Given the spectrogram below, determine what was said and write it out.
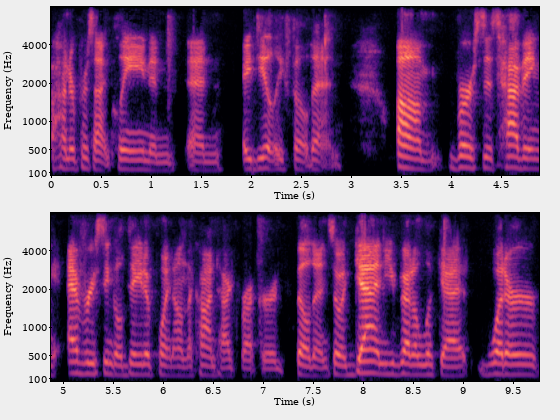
100% clean and and ideally filled in um, versus having every single data point on the contact record filled in so again you've got to look at what are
